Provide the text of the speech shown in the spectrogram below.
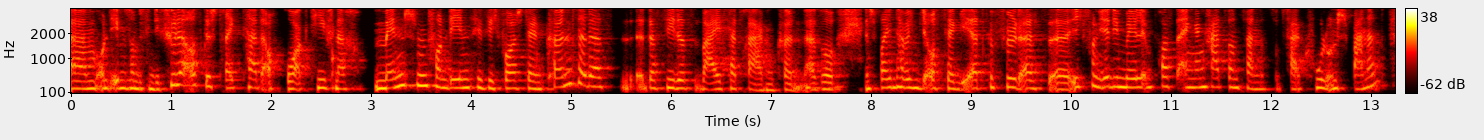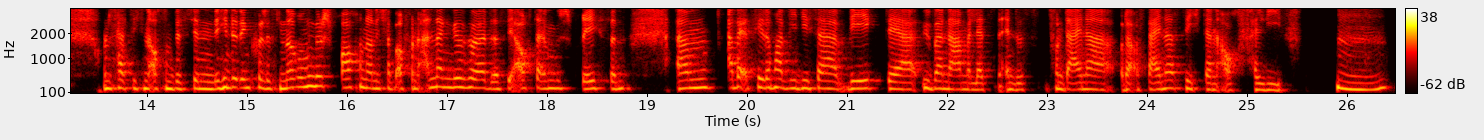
ähm, und eben so ein bisschen die Fühle ausgestreckt hat, auch proaktiv nach Menschen, von denen sie sich vorstellen könnte, dass, dass sie das weitertragen können. Also entsprechend habe ich mich auch sehr geehrt gefühlt, als äh, ich von ihr die Mail im Posteingang hatte und fand es total cool und spannend. Und es hat sich dann auch so ein bisschen hinter den Kulissen herumgesprochen und ich habe auch von anderen gehört, dass sie auch da im Gespräch sind. Ähm, aber erzähl doch mal, wie dieser Weg der Übernahme letzten Endes von deiner oder aus deiner Sicht dann auch verlief. Hm.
